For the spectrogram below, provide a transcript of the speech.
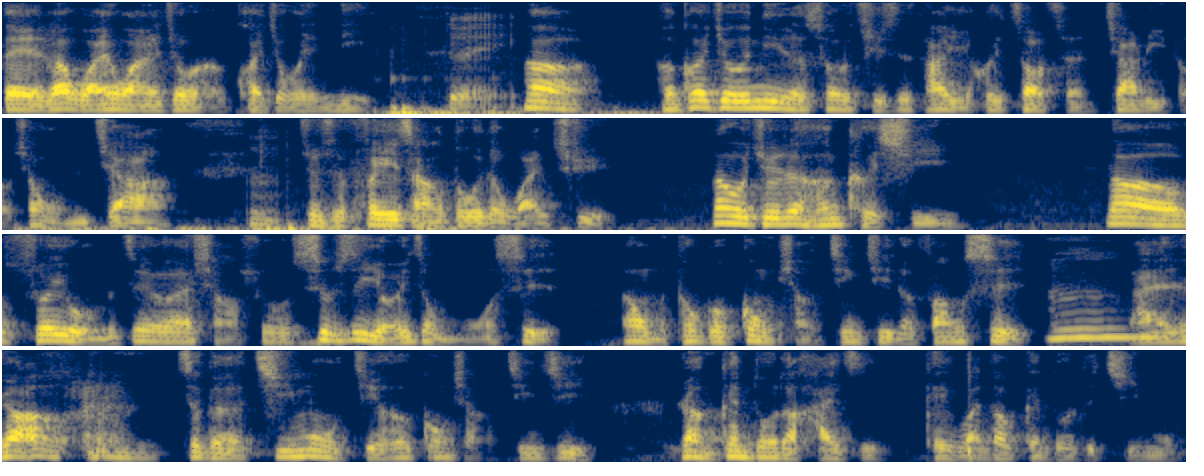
对，那玩一玩就很快就会腻，对，那很快就会腻的时候，其实它也会造成家里头，像我们家，嗯，就是非常多的玩具，那我觉得很可惜，那所以我们这个在想说，是不是有一种模式？那我们透过共享经济的方式，嗯，来让 这个积木结合共享经济，让更多的孩子可以玩到更多的积木，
